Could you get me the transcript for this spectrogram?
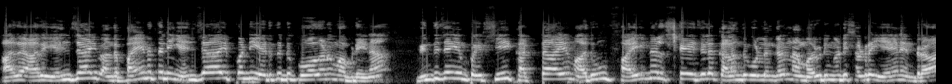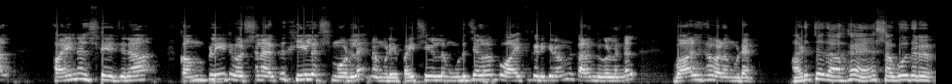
அதை அதை என்ஜாய் அந்த பயணத்தை நீங்க என்ஜாய் பண்ணி எடுத்துட்டு போகணும் அப்படின்னா விந்துஜயம் பயிற்சி கட்டாயம் அதுவும் ஃபைனல் ஸ்டேஜில் கலந்து கொள்ளுங்கள். நான் மறுபடியும் மறுபடியும் சொல்றேன். ஏனென்றால் ஃபைனல் ஸ்டேஜ்ல கம்ப்ளீட் வெர்ஷனா இருக்கு. ஹீலர்ஸ் மோட்ல நம்முடைய பயிற்சிகளில் முடிஞ்ச அளவுக்கு வாய்ப்பு கிடைக்கிறவங்க கலந்து கொள்ளுங்கள். வாழ்க வளமுடன். அடுத்ததாக சகோதரர்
